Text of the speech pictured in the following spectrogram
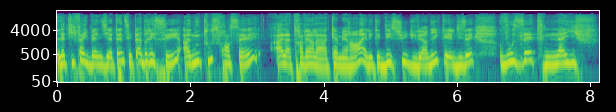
Latifa Ibn Ziaten s'est adressée à nous tous Français, à travers la caméra. Elle était déçue du verdict et elle disait vous êtes naïfs,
